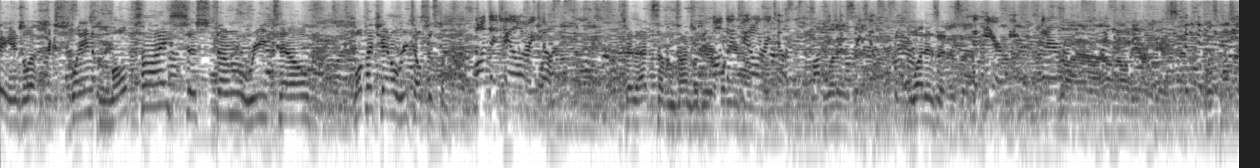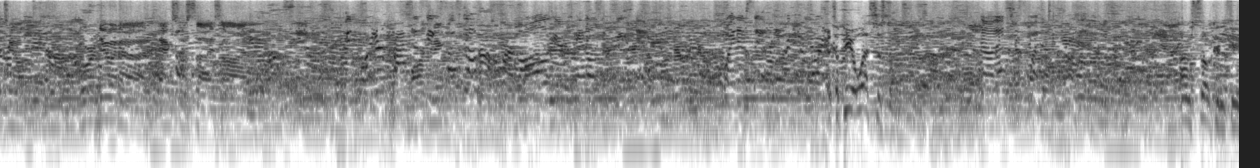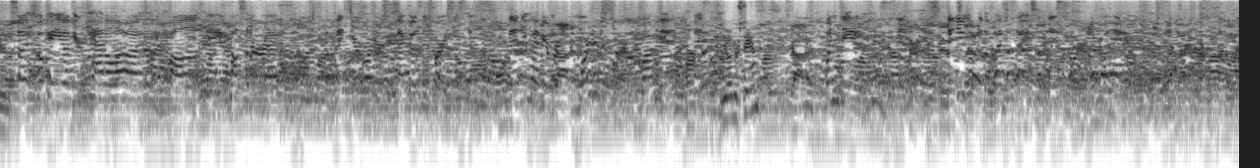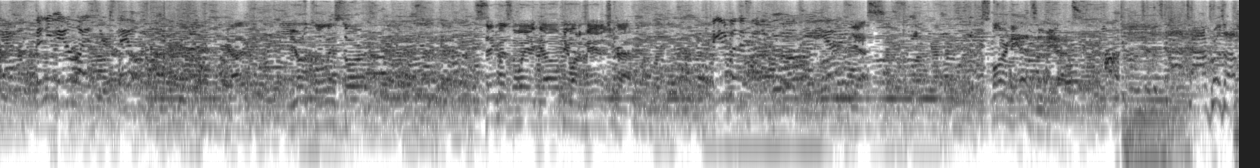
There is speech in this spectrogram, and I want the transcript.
Angela. Explain multi-system retail, multi-channel retail system. Multi-channel retail system. Say that seven times with your. what are your- Multi-channel retail system. What Multi-channel it? system. What is it? The ERP. I don't know what ERP is. What's multi-channel? We're doing an exercise on An order processing Marketing. system a POS system. No, that's just one component. I'm so confused. So, okay, you have your catalog, you call the call center rep, place your order. That goes into our system. Then you have your Got it. order store. You walk in, place You understand? got it. one data. Then you go to the website, place your order, one data. Then you analyze your sales. Got it. You own a clothing store? Sigma's the way to go if you want to manage traffic. Are you gonna put this on the Google TV ads? Yes. Smaller than the TV ads. Guns in the sky, child grows up.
